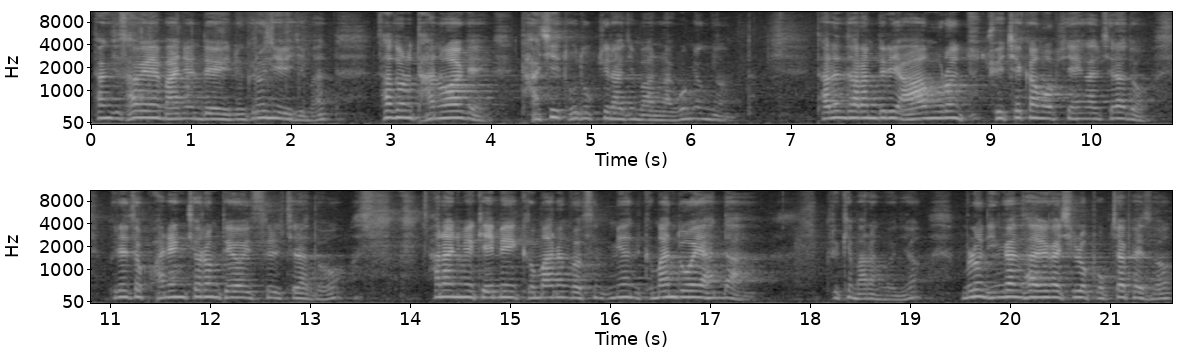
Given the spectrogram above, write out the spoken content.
당시 사회에 만연되어 있는 그런 일이지만 사도는 단호하게 다시 도둑질하지 말라고 명령합니다. 다른 사람들이 아무런 죄책감 없이 행할지라도 그래서 관행처럼 되어 있을지라도 하나님의 계명이 그만한 것이면 그만두어야 한다. 그렇게 말한 거죠. 물론 인간 사회가 실로 복잡해서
